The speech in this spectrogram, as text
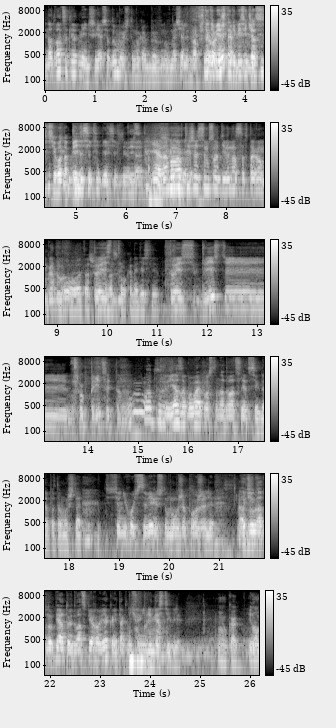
на 20 лет меньше. Я все думаю, что мы как бы ну, в начале 21 Что тебе, века. что тебе сейчас всего там 5? 10, 10 лет, да. Не, она была в 1792 году. Ну вот, а что То есть- на сколько? На 10 лет? То есть 200... Ну, сколько? 30 там. Ну вот, я забываю просто на 20 лет всегда, потому что все не хочется верить, что мы уже прожили одну, одну пятую 21 века и так ничего Ну, и не достигли. Ну как, Ну, Илон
